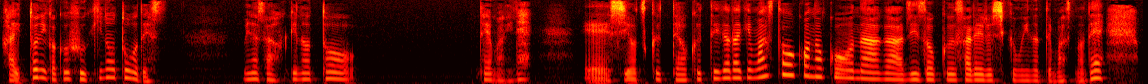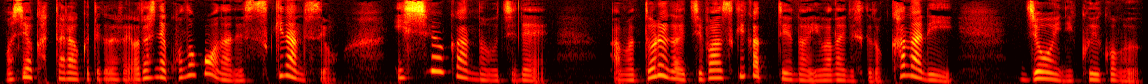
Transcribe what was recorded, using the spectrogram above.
はい、とにかく吹きの塔です。皆さん吹きの塔テーマにね、えー詩を作って送っていただきますと、このコーナーが持続される仕組みになってますので、もしよかったら送ってください。私ね、このコーナーね、好きなんですよ。一週間のうちで、あまあ、どれが一番好きかっていうのは言わないですけど、かなり上位に食い込む。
